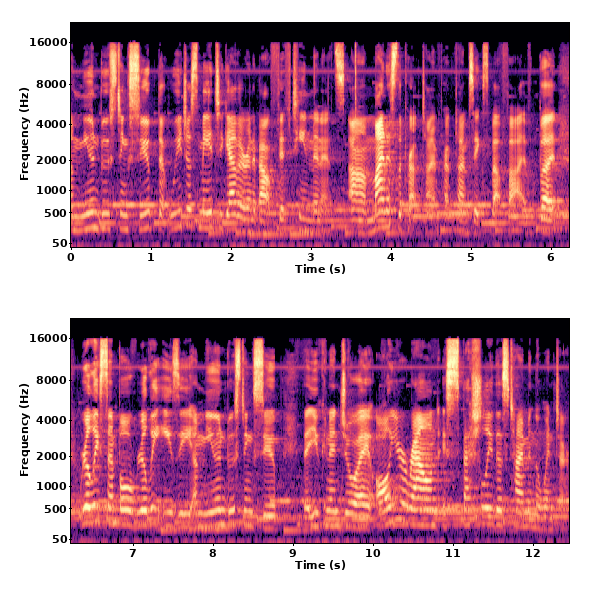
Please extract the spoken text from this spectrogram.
immune boosting soup that we just made together in about 15 minutes, um, minus the prep time. Prep time takes about five, but really simple, really easy immune boosting soup that you can enjoy all year round, especially this time in the winter.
